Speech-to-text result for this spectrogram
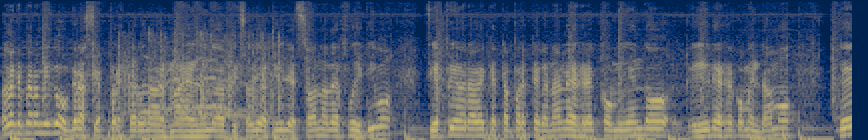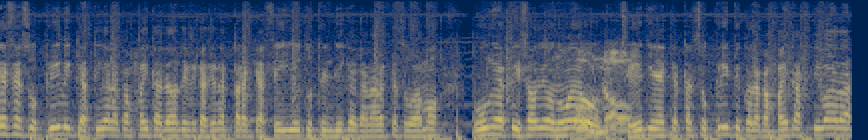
Hola, ¿qué tal amigos? Gracias por estar una vez más en un nuevo episodio aquí de Zona de Fugitivo. Si es primera vez que está por este canal, les recomiendo y les recomendamos que se suscriba y que active la campanita de notificaciones para que así YouTube te indique cada vez que subamos un episodio nuevo. Oh, Si tienes que estar suscrito y con la campanita activada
